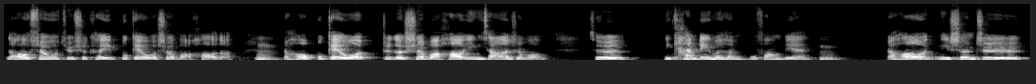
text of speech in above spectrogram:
然后税务局是可以不给我社保号的，嗯。然后不给我这个社保号影响了什么？就是你看病会很不方便，嗯，然后你甚至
